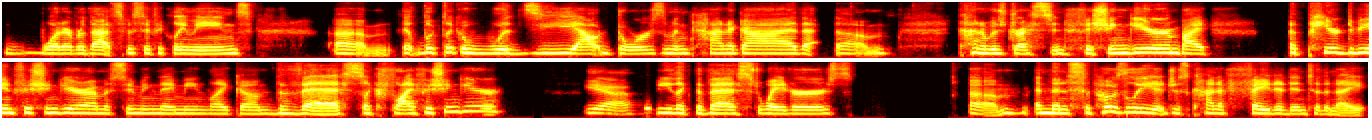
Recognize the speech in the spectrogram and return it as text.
whatever that specifically means. Um, it looked like a woodsy outdoorsman kind of guy that um, kind of was dressed in fishing gear. And by appeared to be in fishing gear, I'm assuming they mean like um, the vest, like fly fishing gear. Yeah. be like the vest, waders. Um, and then supposedly it just kind of faded into the night.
